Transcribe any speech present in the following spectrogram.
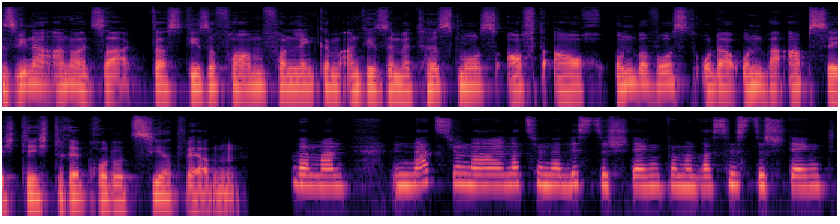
Sina Arnold sagt, dass diese Form von linkem Antisemitismus oft auch unbewusst oder unbeabsichtigt reproduziert werden. Wenn man national, nationalistisch denkt, wenn man rassistisch denkt,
